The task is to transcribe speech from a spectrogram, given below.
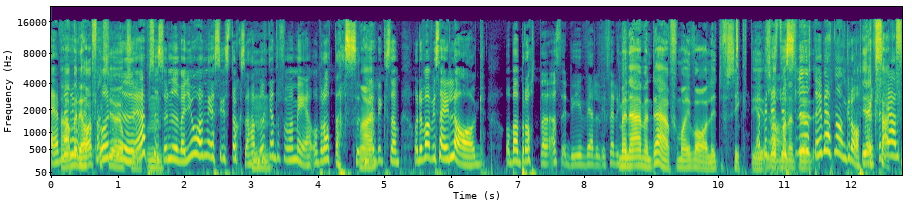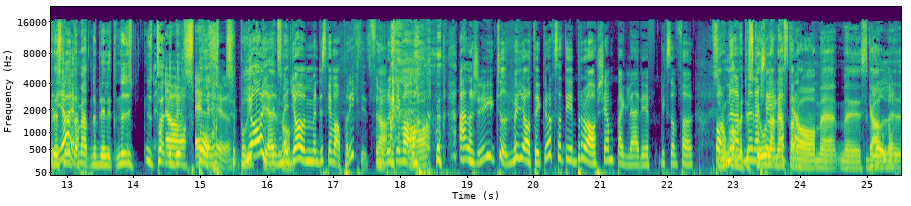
jävla Ja, men det har roligt. faktiskt och jag nu, också ja, precis, och nu var Johan med sist också, han Mm. brukar inte få vara med och brottas. Nej. Men liksom, och då var vi så här i lag och bara brottade, alltså det är väldigt, väldigt Men kul. även där får man ju vara lite försiktig. Ja men det, man det slutar ju med att någon gråter. Ja, exakt, alltid- för det ja, slutar ja. med att det blir lite, nu, nu tar, det Ja, blir eller sport hur? på riktigt. ja, ja, liksom. men, ja, men det ska vara på riktigt för Ja. det brukar vara, annars är det ju kul. Men jag tycker också att det är bra kämpaglädje liksom för Så de mina- kommer till mina skolan tjejer nästa ganska- dag med, med skall...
